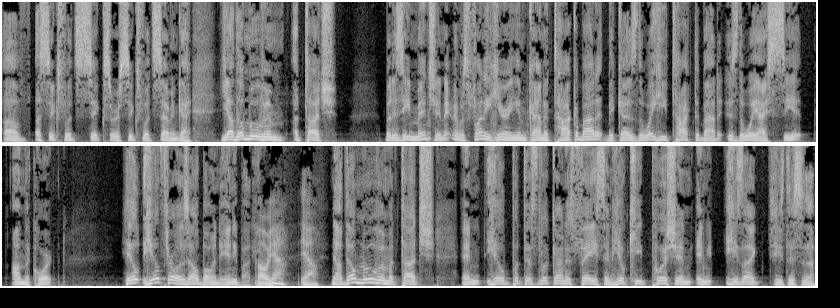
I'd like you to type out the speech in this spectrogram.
of a six foot six or a six foot seven guy. Yeah, they'll move him a touch. But as he mentioned, it was funny hearing him kind of talk about it because the way he talked about it is the way I see it on the court. He'll he'll throw his elbow into anybody. Oh, yeah. Yeah. Now they'll move him a touch, and he'll put this look on his face, and he'll keep pushing, and he's like, "Geez, this is a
